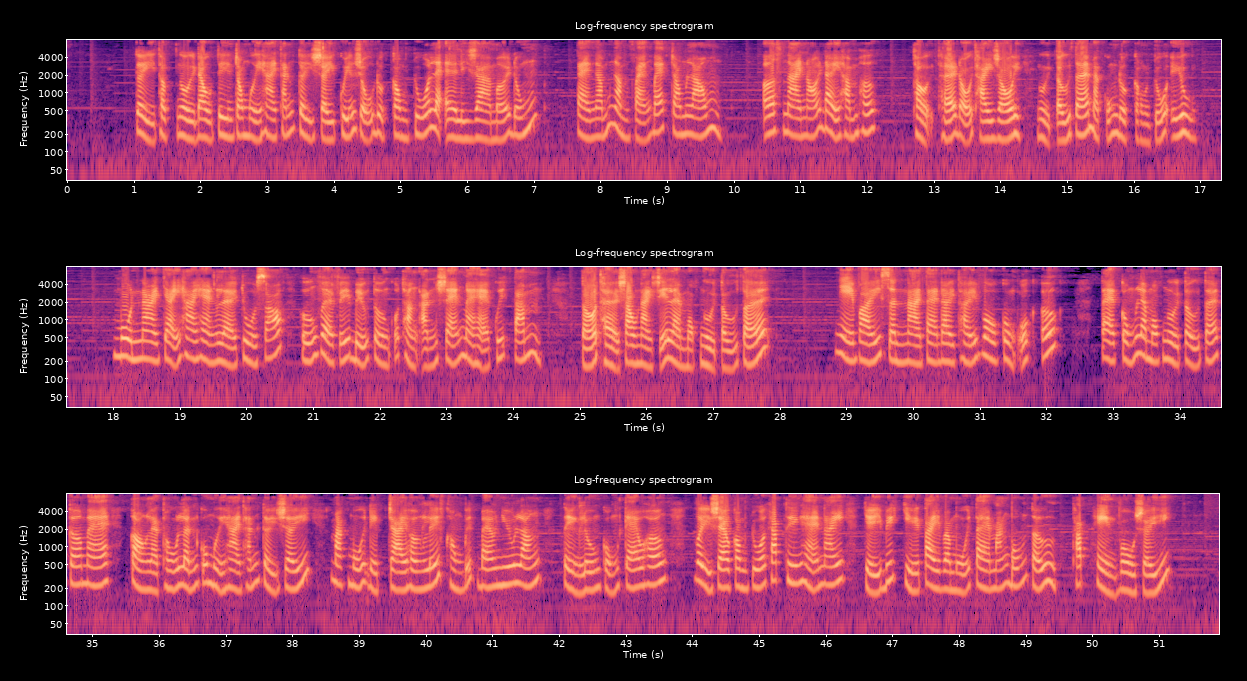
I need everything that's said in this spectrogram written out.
Kỳ thật người đầu tiên trong 12 thánh kỳ sĩ quyến rũ được công chúa là Eliza mới đúng. Tà ngấm ngầm phản bác trong lòng. Earth Knight nói đầy hậm hực. Thời thế đổi thay rồi, người tử tế mà cũng được công chúa yêu. Moon Knight chảy hai hàng lệ chùa xót, hướng về phía biểu tượng của thần ảnh sáng mà hạ quyết tâm. Tớ thề sau này sẽ là một người tử tế. Nghe vậy, sinh nài ta đây thấy vô cùng uất ức. Ta cũng là một người tử tế cơ mà, còn là thủ lĩnh của 12 thánh kỳ sĩ, mặt mũi đẹp trai hơn Leaf không biết bao nhiêu lần, tiền lương cũng cao hơn. Vì sao công chúa khắp thiên hạ này chỉ biết chĩa tay và mũi ta mắng bốn từ, thấp hèn vô sĩ.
